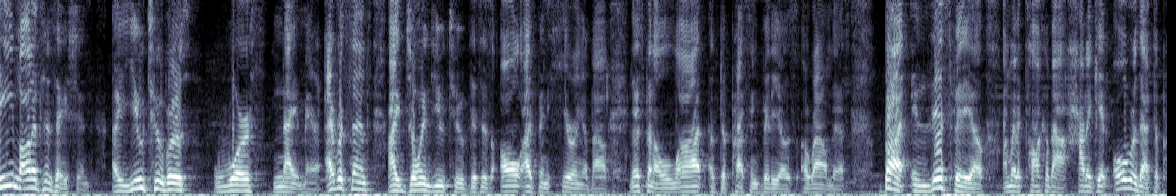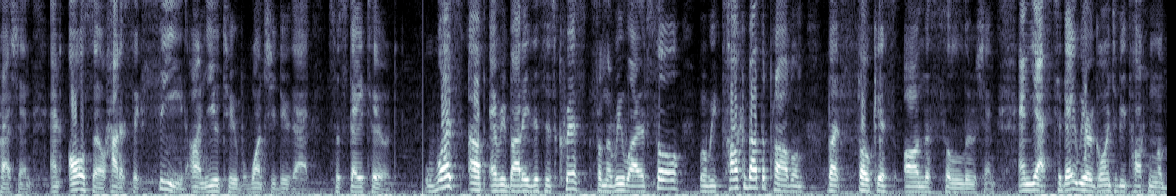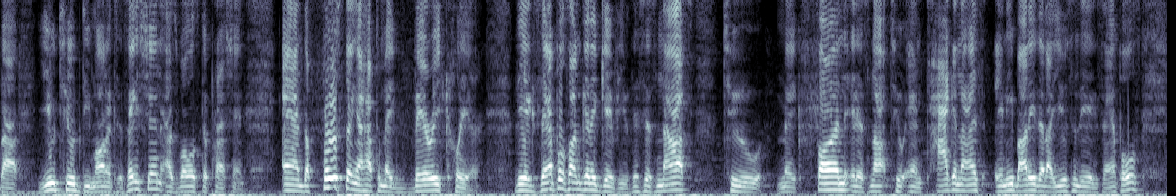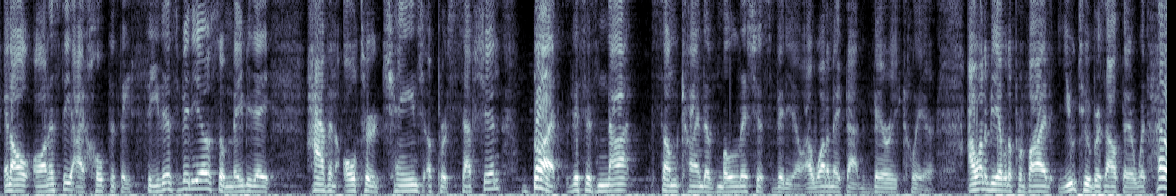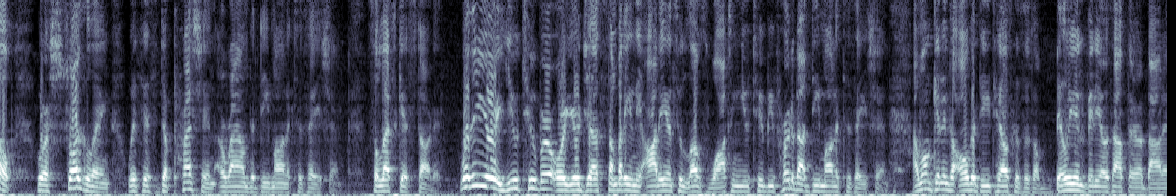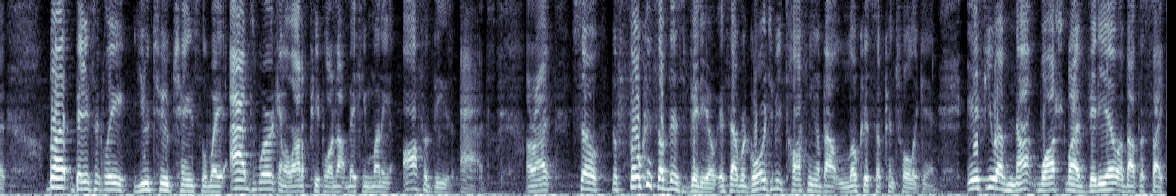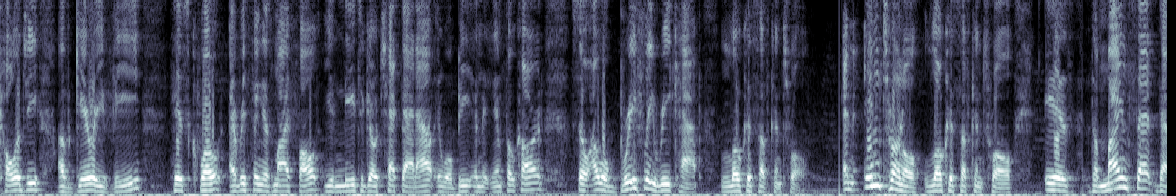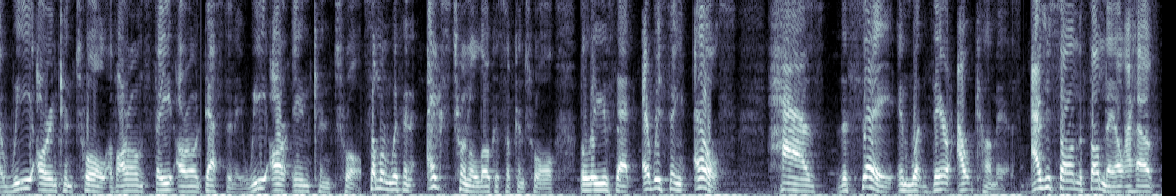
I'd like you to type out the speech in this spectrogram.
Demonetization, a YouTuber's worst nightmare. Ever since I joined YouTube, this is all I've been hearing about. And there's been a lot of depressing videos around this. But in this video, I'm gonna talk about how to get over that depression and also how to succeed on YouTube once you do that. So stay tuned. What's up everybody? This is Chris from The Rewired Soul where we talk about the problem but focus on the solution. And yes, today we are going to be talking about YouTube demonetization as well as depression. And the first thing I have to make very clear, the examples I'm gonna give you, this is not to make fun. It is not to antagonize anybody that I use in the examples. In all honesty, I hope that they see this video so maybe they have an altered change of perception, but this is not some kind of malicious video. I wanna make that very clear. I wanna be able to provide YouTubers out there with help who are struggling with this depression around the demonetization. So let's get started. Whether you're a YouTuber or you're just somebody in the audience who loves watching YouTube, you've heard about demonetization. I won't get into all the details because there's a billion videos out there about it. But basically, YouTube changed the way ads work and a lot of people are not making money off of these ads, all right? So the focus of this video is that we're going to be talking about locus of control again. If you have not watched my video about the psychology of Gary Vee, his quote, everything is my fault, you need to go check that out. It will be in the info card. So I will briefly recap locus of control. An internal locus of control is the mindset that we are in control of our own fate, our own destiny. We are in control. Someone with an external locus of control believes that everything else has the say in what their outcome is. As you saw in the thumbnail, I have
